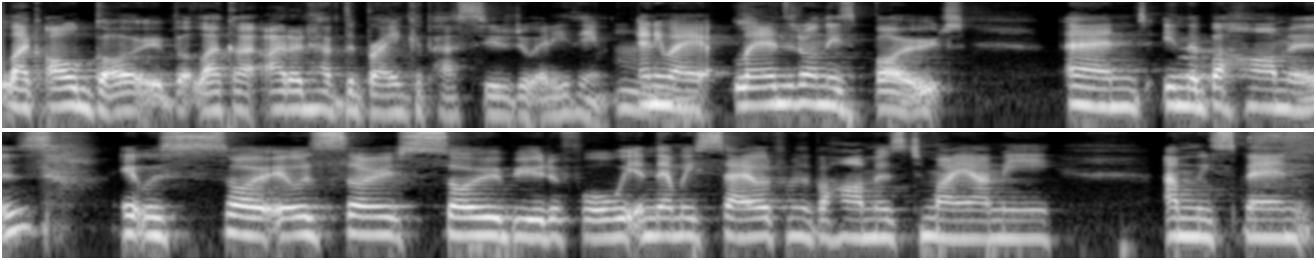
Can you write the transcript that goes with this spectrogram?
like I'll go, but like I, I don't have the brain capacity to do anything. Mm. Anyway, landed on this boat and in the Bahamas. It was so it was so so beautiful. We, and then we sailed from the Bahamas to Miami, and we spent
